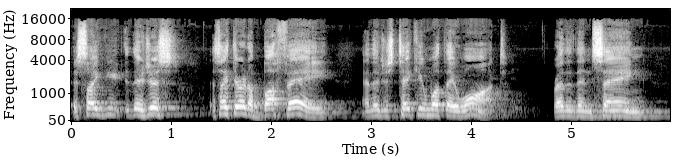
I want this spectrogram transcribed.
It's like they're just, it's like they're at a buffet and they're just taking what they want rather than saying,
